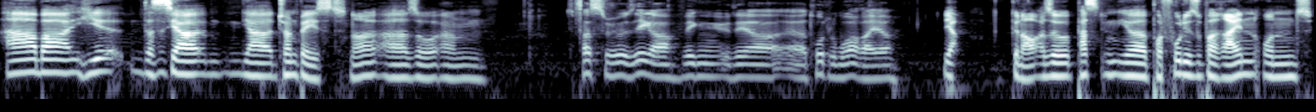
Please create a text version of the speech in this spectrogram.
Aber hier, das ist ja, ja turn-based, ne? Also, ähm. Das passt zu Sega wegen der äh, Total War-Reihe. Ja, genau. Also passt in ihr Portfolio super rein und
